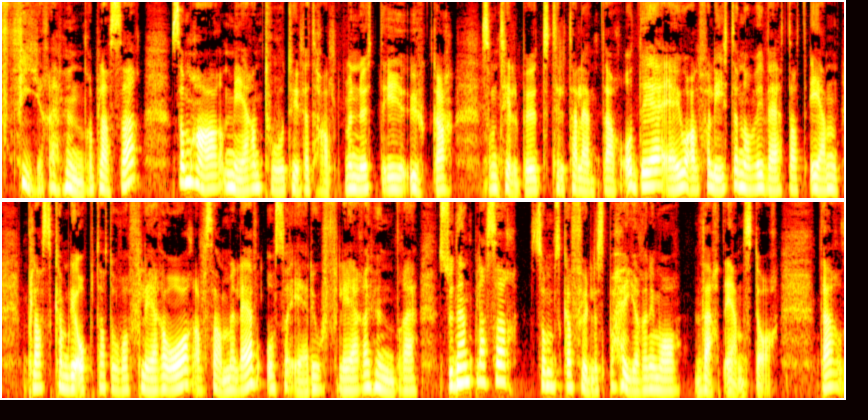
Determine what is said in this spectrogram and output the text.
400 plasser som har mer enn 22,5 minutt i uka som tilbud til talenter. Og det er jo altfor lite når vi vet at én plass kan bli opptatt over flere år av samme elev, og så er det jo flere hundre studentplasser som skal fylles på høyere nivå hvert eneste år. Der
